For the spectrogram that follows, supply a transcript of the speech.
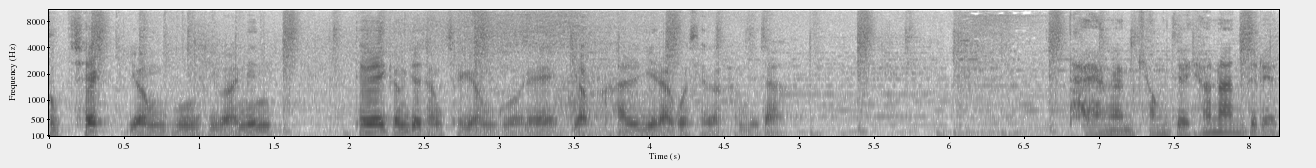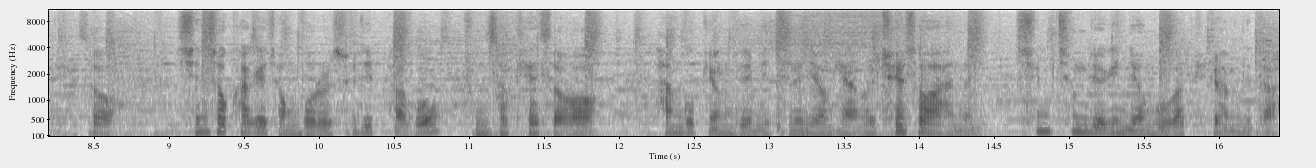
국책연구기관인 대외경제정책연구원의 역할이라고 생각합니다. 다양한 경제 현안들에 대해서 신속하게 정보를 수집하고 분석해서 한국 경제에 미치는 영향을 최소화하는 심층적인 연구가 필요합니다.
